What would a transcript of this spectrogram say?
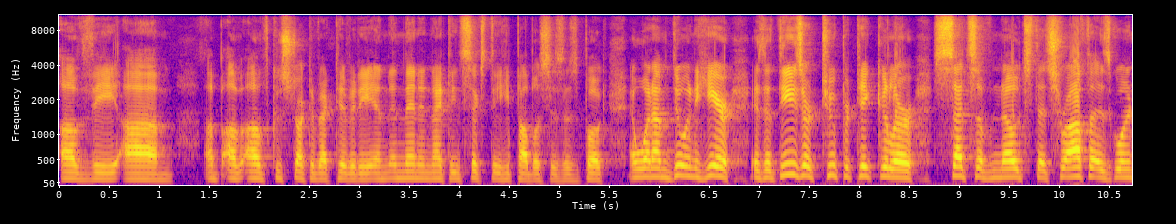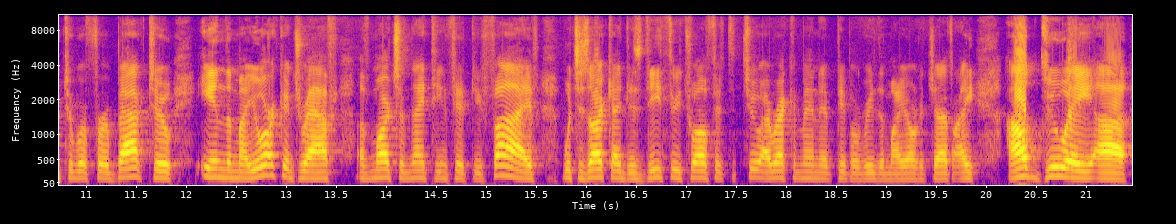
of the um, of, of, constructive activity. And, and then in 1960, he publishes his book. And what I'm doing here is that these are two particular sets of notes that Sraffa is going to refer back to in the Majorca draft of March of 1955, which is archived as D31252. I recommend that people read the Majorca draft. I, I'll do a, uh,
